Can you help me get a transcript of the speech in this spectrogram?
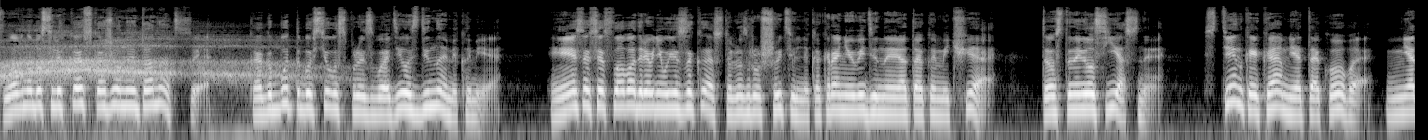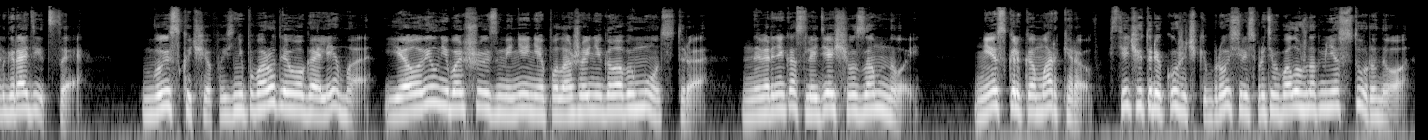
словно бы слегка искаженная интонация, как будто бы все воспроизводилось динамиками. если все слова древнего языка столь разрушительны, как ранее увиденная атака меча, то становилось ясно — стенкой камня такого не отгородиться. Выскочив из неповоротливого голема, я уловил небольшое изменение положения головы монстра, наверняка следящего за мной. Несколько маркеров, все четыре кошечки бросились противоположно от меня в сторону —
